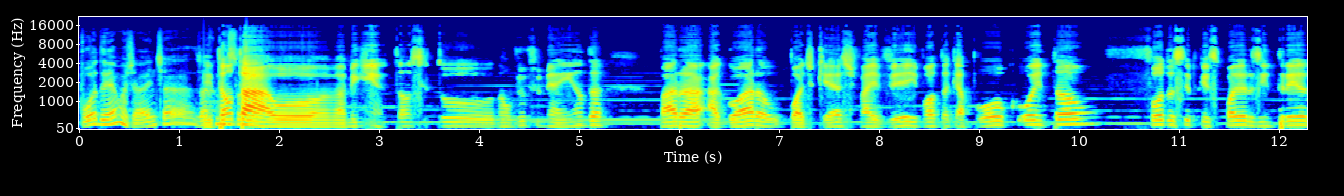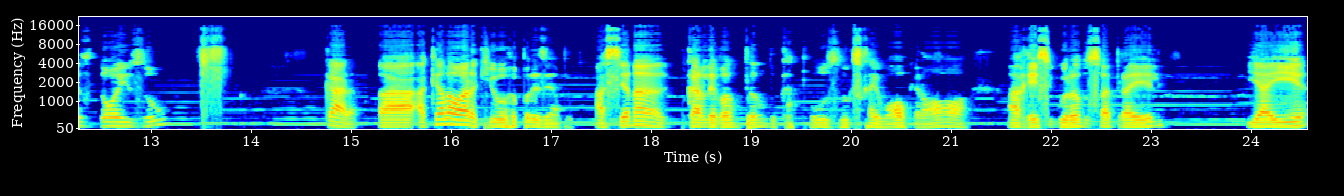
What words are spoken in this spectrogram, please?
Podemos, já, a gente já, já Então tá, o amiguinho, então se tu não viu o filme ainda, para agora o podcast, vai ver e volta daqui a pouco, ou então foda-se porque spoilers em 3, 2, 1. Cara, a- aquela hora que o, por exemplo, a cena, o cara levantando o capuz, Luke Skywalker, ó, a Rey segurando o sabre pra ele. E aí,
